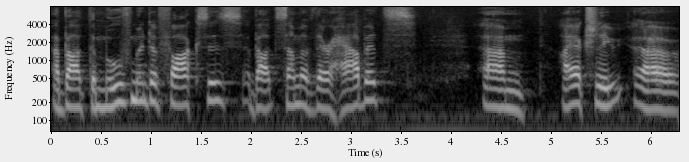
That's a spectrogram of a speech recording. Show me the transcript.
about the movement of foxes, about some of their habits. Um, I actually, uh,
